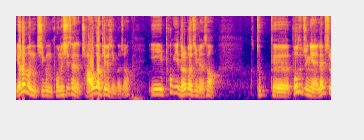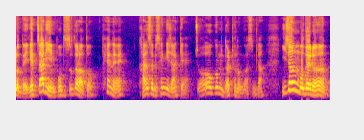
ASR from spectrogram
여러분 지금 보는 시선에서 좌우가 길어진 거죠. 이 폭이 넓어지면서 두, 그 보드 중에 램슬롯 4개짜리인 보드 쓰더라도 펜에 간섭이 생기지 않게 조금 넓혀 놓은 것 같습니다. 이전 모델은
